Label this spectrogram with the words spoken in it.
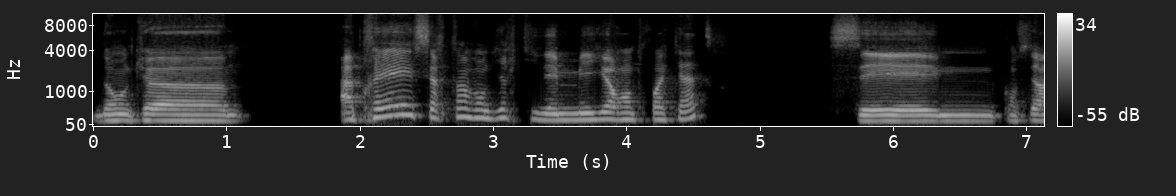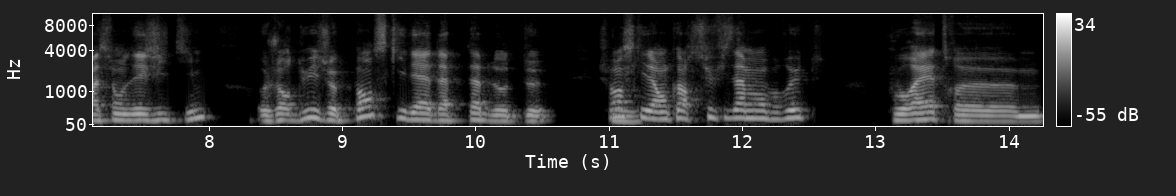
Donc, euh, après, certains vont dire qu'il est meilleur en 3-4. C'est une considération légitime. Aujourd'hui, je pense qu'il est adaptable aux deux. Je pense qu'il est encore suffisamment brut pour être, euh,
